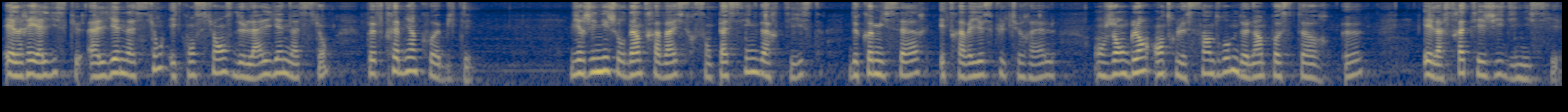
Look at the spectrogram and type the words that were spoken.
elle réalise que aliénation et conscience de l'aliénation peuvent très bien cohabiter. Virginie Jourdain travaille sur son passing d'artiste, de commissaire et travailleuse culturelle en jonglant entre le syndrome de l'imposteur E et la stratégie d'initié.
